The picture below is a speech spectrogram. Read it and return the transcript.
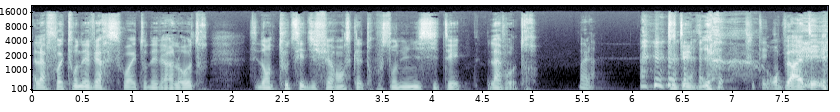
à la fois tournée vers soi et tournée vers l'autre. C'est dans toutes ces différences qu'elle trouve son unicité, la vôtre. Voilà. Tout est dit. On peut arrêter.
